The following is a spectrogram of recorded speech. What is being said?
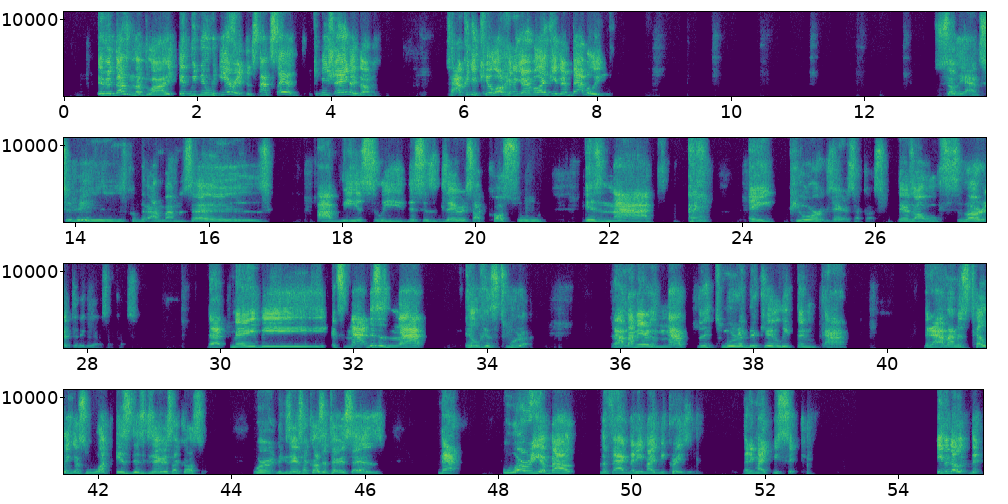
If it doesn't apply, it, we don't hear it. It's not said. So how can you kill Achin and Yeramaleki? They're babbling. So the answer is, the Rambam says, obviously this is Xeris Hakosu, is not a pure Xeris Hakosu. There's a svara to the Xeris Hakosu. That maybe it's not, this is not Hilchis Tmura. Rambam here is not the Tmura de Keliten Tam. The Rambam is telling us what is this Gzeres HaKosa, where the Gzeres HaKosa Torah says that worry about the fact that he might be crazy, that he might be sick. Even though the,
